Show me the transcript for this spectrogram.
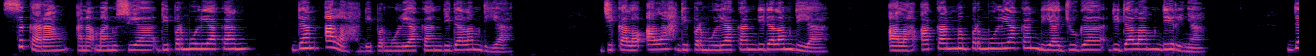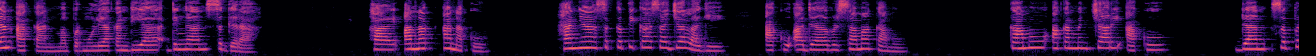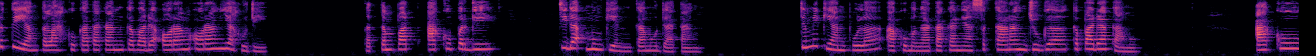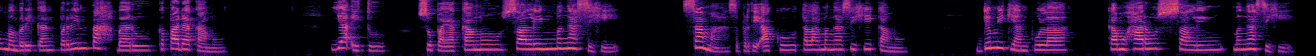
"Sekarang Anak Manusia dipermuliakan, dan Allah dipermuliakan di dalam Dia." Jikalau Allah dipermuliakan di dalam Dia, Allah akan mempermuliakan Dia juga di dalam dirinya, dan akan mempermuliakan Dia dengan segera. Hai anak-anakku, hanya seketika saja lagi aku ada bersama kamu. Kamu akan mencari aku, dan seperti yang telah kukatakan kepada orang-orang Yahudi, ke tempat aku pergi, tidak mungkin kamu datang. Demikian pula aku mengatakannya sekarang juga kepada kamu. Aku memberikan perintah baru kepada kamu, yaitu supaya kamu saling mengasihi, sama seperti aku telah mengasihi kamu. Demikian pula kamu harus saling mengasihi.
